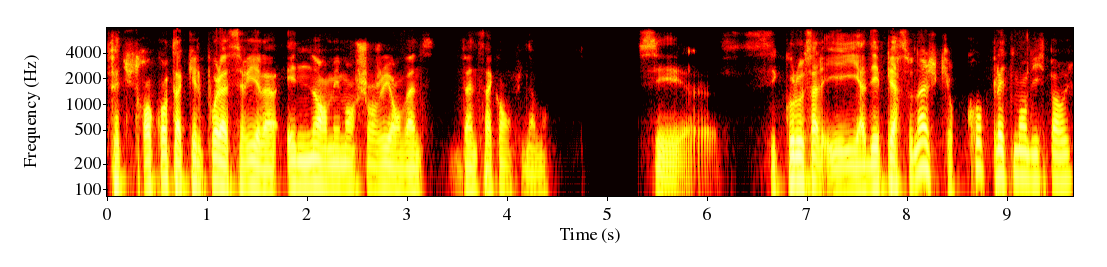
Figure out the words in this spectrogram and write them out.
fait, tu te rends compte à quel point la série elle a énormément changé en 20 25 ans finalement. C'est euh, c'est colossal. Et il y a des personnages qui ont complètement disparu.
